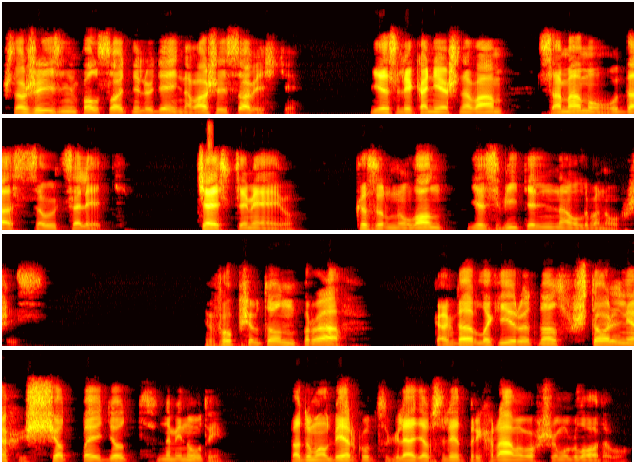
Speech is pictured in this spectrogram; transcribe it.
что жизнь полсотни людей на вашей совести, если, конечно, вам самому удастся уцелеть. Честь имею, — козырнул он, язвительно улыбнувшись. В общем-то, он прав. Когда блокируют нас в штольнях, счет пойдет на минуты, — подумал Беркут, глядя вслед прихрамывавшему Глодову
